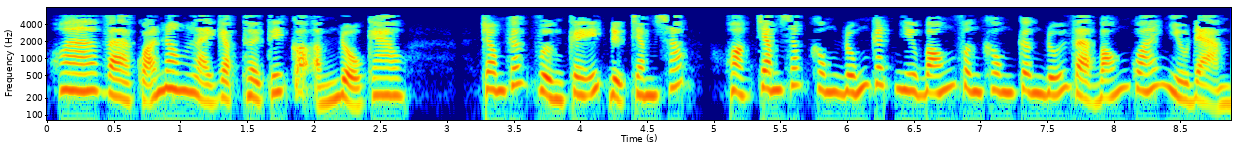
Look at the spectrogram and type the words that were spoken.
hoa và quả non lại gặp thời tiết có ẩm độ cao. Trong các vườn cây ít được chăm sóc, hoặc chăm sóc không đúng cách như bón phân không cân đối và bón quá nhiều đạm,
